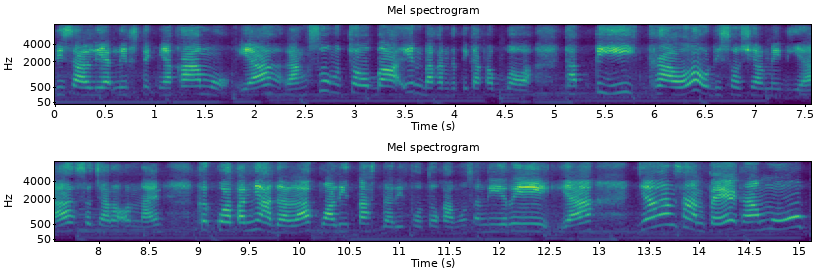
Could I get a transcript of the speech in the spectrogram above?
bisa lihat lipstiknya kamu ya. Langsung cobain bahkan ketika kamu bawa. Tapi kalau di sosial media secara online kekuatannya adalah kualitas dari foto kamu sendiri ya. Jangan sampai kamu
